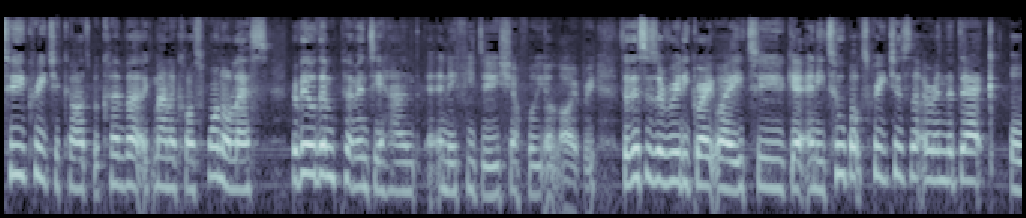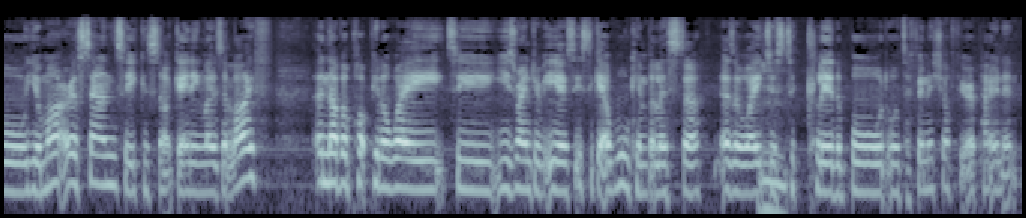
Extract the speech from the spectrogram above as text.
two creature cards with convert mana cost 1 or less, reveal them, put them into your hand, and if you do, shuffle your library. So, this is a really great way to get any toolbox creatures that are in the deck, or your Martyr of Sands, so you can start gaining loads of life another popular way to use Ranger of Eos is to get a Walking Ballista as a way just mm. to clear the board or to finish off your opponent.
